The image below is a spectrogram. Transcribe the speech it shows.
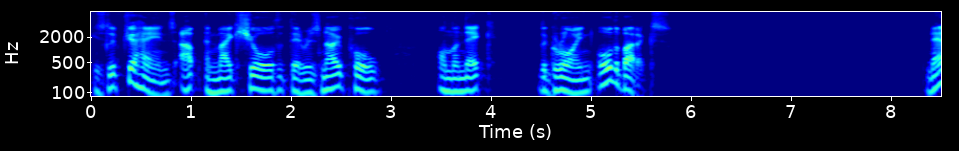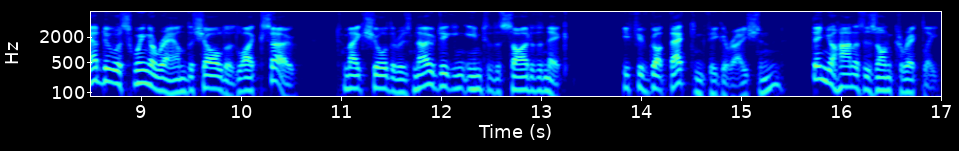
is lift your hands up and make sure that there is no pull on the neck, the groin or the buttocks. Now do a swing around the shoulders like so to make sure there is no digging into the side of the neck. If you've got that configuration, then your harness is on correctly.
